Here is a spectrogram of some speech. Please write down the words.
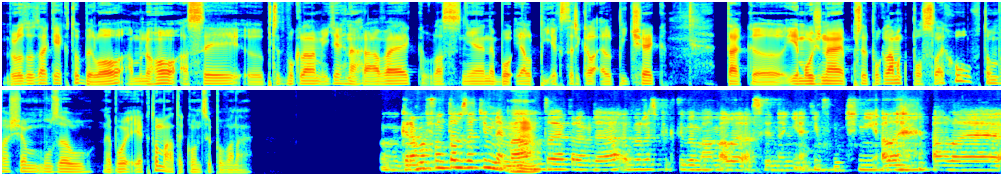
Bylo to tak, jak to bylo a mnoho asi, eh, předpokládám i těch nahrávek vlastně, nebo LP, jak jste říkala, LPček, tak eh, je možné, předpokládám, k poslechu v tom vašem muzeu, nebo jak to máte koncipované? Eh, gramofon tam zatím nemám, hmm. to je pravda, respektive mám, ale asi není ani funkční, ale, ale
